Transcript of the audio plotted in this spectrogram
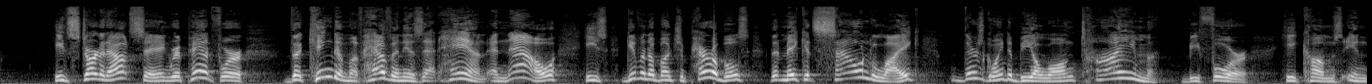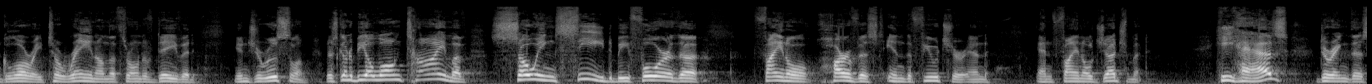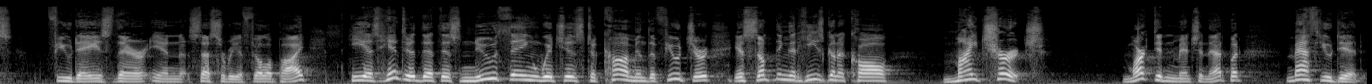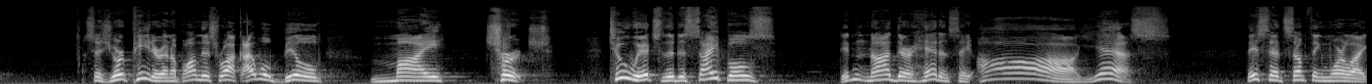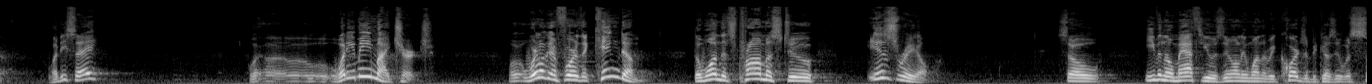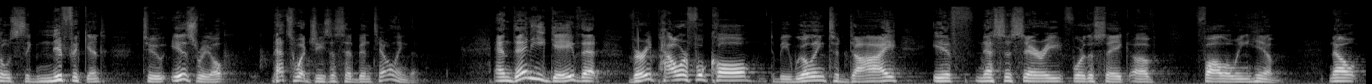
He'd started out saying, Repent, for the kingdom of heaven is at hand. And now he's given a bunch of parables that make it sound like there's going to be a long time before he comes in glory to reign on the throne of David in Jerusalem. There's going to be a long time of sowing seed before the final harvest in the future and, and final judgment. He has, during this few days there in Caesarea Philippi, he has hinted that this new thing which is to come in the future is something that he's going to call my church. Mark didn't mention that, but Matthew did. It says, You're Peter, and upon this rock I will build my church. To which the disciples didn't nod their head and say, Ah, yes. They said something more like, What did he say? What, uh, what do you mean, my church? We're looking for the kingdom, the one that's promised to Israel. So, even though Matthew is the only one that records it because it was so significant to Israel, that's what Jesus had been telling them. And then he gave that very powerful call to be willing to die if necessary for the sake of following him. Now,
